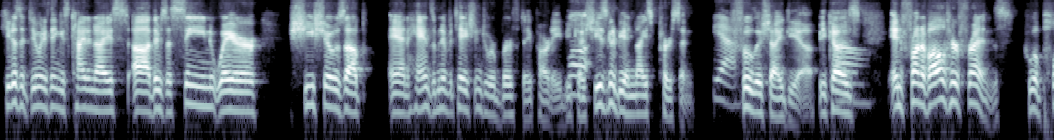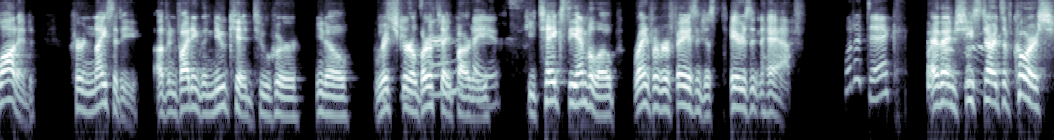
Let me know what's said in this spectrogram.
he doesn't do anything. He's kind of nice. Uh, there's a scene where she shows up and hands him an invitation to her birthday party because Well- she's gonna be a nice person. Yeah. Foolish idea because Oh. in front of all of her friends who applauded her nicety of inviting the new kid to her, you know, rich girl birthday party. face. He takes the envelope right in front of her face and just tears it in half. What a dick. And then she starts, of course,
